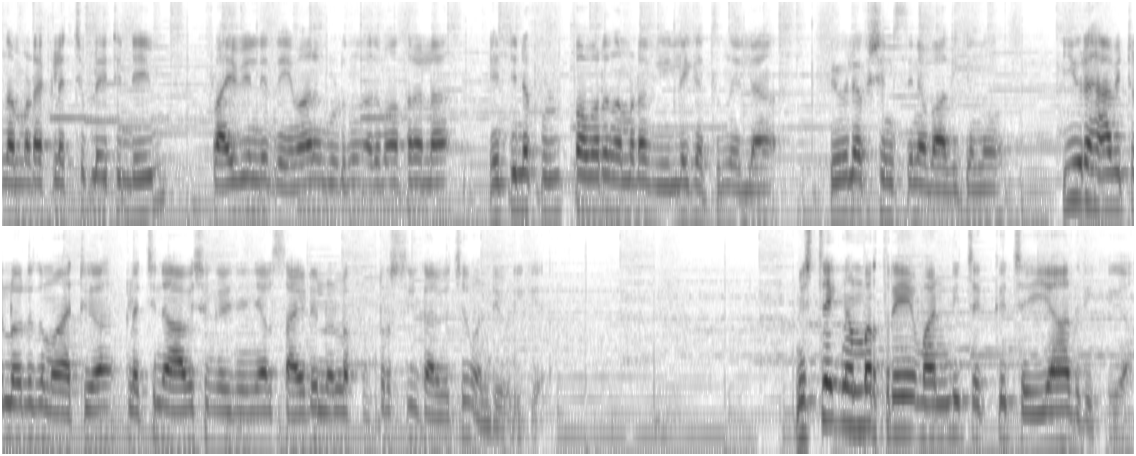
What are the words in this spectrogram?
നമ്മുടെ ക്ലച്ച് പ്ലേറ്റിന്റെയും ഫ്ലൈ വീലിന്റെയും തേയ്മാനം കൂടുന്നു. അതുമാത്രമല്ല എഞ്ചിന്റെ ഫുൾ പവർ നമ്മുടെ വീലിലേക്ക് എത്തുന്നില്ല. ഫ്യൂൽ എഫിഷ്യൻസിനെ ബാധിക്കുന്നു. ഈ ഒരു ഹാബിറ്റ് ഉള്ളവരിത് മാറ്റുക. ക്ലച്ചിന്റെ ആവശ്യം കഴിഞ്ഞ് കഴിഞ്ഞാൽ സൈഡിലുള്ള ഫുഡ് റെസ്റ്റിൽ കാൽ വെച്ച് വണ്ടി ഓടിക്കുക. മിസ്റ്റേക്ക് നമ്പർ ത്രീ വണ്ടി ചെക്ക് ചെയ്യാതിരിക്കുക.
